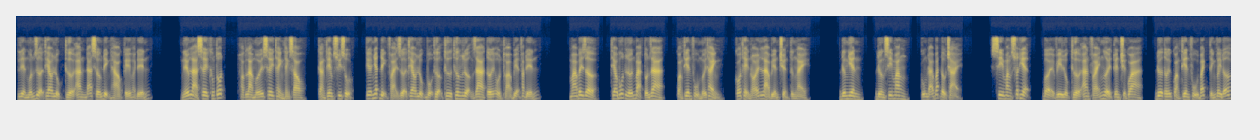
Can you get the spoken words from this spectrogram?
liền muốn dựa theo lục thừa an đã sớm định hảo kế hoạch đến. Nếu là xây không tốt, hoặc là mới xây thành thành sau, càng thêm suy sụp, kia nhất định phải dựa theo lục bộ thượng thư thương lượng ra tới ổn thỏa biện pháp đến. Mà bây giờ, theo bút lớn bạc tốn ra, quảng thiên phủ mới thành, có thể nói là biến chuyển từng ngày. Đương nhiên, đường xi măng cũng đã bắt đầu trải. Xi măng xuất hiện bởi vì lục thừa an phái người tuyên truyền qua đưa tới quảng thiên phủ bách tính vây đỡ,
